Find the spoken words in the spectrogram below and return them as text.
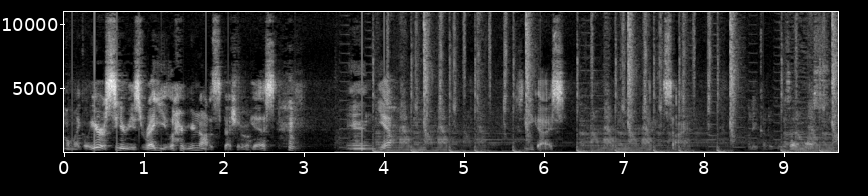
Oh, Michael, you're a series regular. You're not a special Sure. guest. and yeah, see you guys next time sabemos eso.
